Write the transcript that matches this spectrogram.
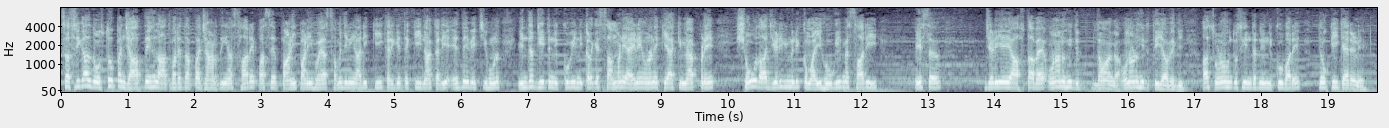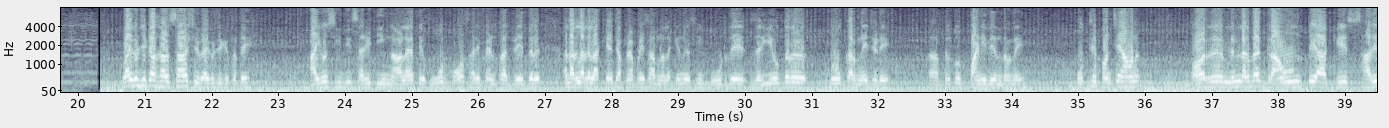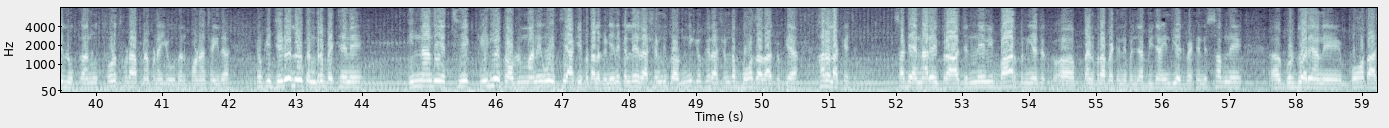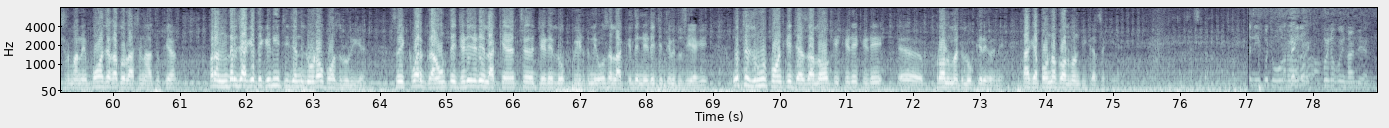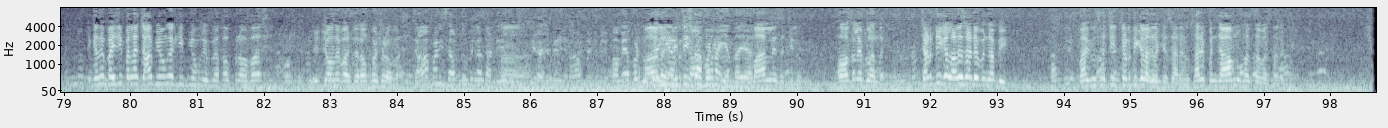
ਸਤਿ ਸ੍ਰੀ ਅਕਾਲ ਦੋਸਤੋ, ਪੰਜਾਬ ਦੇ ਹਾਲਾਤ ਬਾਰੇ ਤਾਂ ਆਪਾਂ ਜਾਣਦੇ ਹਾਂ। ਸਾਰੇ ਪਾਸੇ ਪਾਣੀ ਪਾਣੀ ਹੋਇਆ, ਸਮਝ ਨਹੀਂ ਆ ਰਹੀ ਕੀ ਕਰੀਏ ਤੇ ਕੀ ਨਾ ਕਰੀਏ। ਇਸ ਦੇ ਵਿੱਚ ਹੀ ਹੁਣ ਇੰਦਰਜੀਤ ਨਿੱਕੂ ਵੀ ਨਿਕਲ ਕੇ ਸਾਹਮਣੇ ਆਏ ਨੇ। ਉਹਨਾਂ ਨੇ ਕਿਹਾ ਕਿ ਮੈਂ ਆਪਣੇ ਸ਼ੋਅ ਦਾ ਜਿਹੜੀ ਵੀ ਮੇਰੀ ਕਮਾਈ ਹੋਊਗੀ, ਮੈਂ ਸਾਰੀ ਇਸ ਜਿਹੜੀ ਇਹ ਆਫਤਾਬ ਹੈ, ਉਹਨਾਂ ਨੂੰ ਹੀ ਦਿੱਤ- ਦੇਵਾਂਗਾ। ਉਹਨਾਂ ਨੂੰ ਹੀ ਦਿੱਤੀ ਜਾਵੇਗੀ। ਆ ਸੁਣੋ ਹੁਣ ਤੁਸੀਂ ਇੰਦਰਜੀਤ ਨਿੱਕੂ ਬਾਰੇ ਤੇ ਉਹ ਕੀ ਕਹਿ ਰਹੇ ਨੇ। ਵਾਹਿਗੁਰੂ ਜੀ ਕਾ ਖਾਲਸਾ, ਸ੍ਰੀ ਵਾਹਿਗੁਰੂ ਜੀ ਕੀ ਫਤਿਹ। ਆਈਓਸੀ ਦੀ ਸਾਰੀ ਟੀਮ ਨਾਲ ਹੈ ਤੇ ਹੋਰ ਬਹੁਤ ਸਾਰੇ ਭੈਣ ਭਰਾ ਜਿਹੜੇ ਇੱਧਰ ਅਲੱਗ-ਅਲੱਗ ਇਲਾਕਿਆਂ 'ਚ ਆਪਣੇ ਆਪਣੇ ਹਿਸਾਬ ਨਾਲ ਲੱਗੇ ਨੇ। ਅਸੀਂ ਬੋਟ ਦੇ ਜ਼ਰੀਏ ਉਧਰ ਦੋ ਘਰ ਨੇ ਜਿਹੜੇ ਬਿਲਕੁਲ ਪਾਣੀ ਦੇ ਅੰਦਰ ਨੇ। ਉੱਥੇ ਪਹੁੰਚਿਆ ਹੁਣ ਔਰ ਮੈਨੂੰ ਲੱਗਦਾ ਗਰਾਊਂਡ ਤੇ ਆ ਕੇ ਸਾਰੇ ਲੋਕਾਂ ਨੂੰ ਥੋੜਾ ਥੋੜਾ ਆਪਣਾ ਆਪਣਾ ਯੋਗਦਾਨ ਪਾਉਣਾ ਚਾਹੀਦਾ, ਕਿਉਂਕਿ ਜਿਹੜੇ ਲੋਕ ਅੰਦਰ ਬੈਠੇ ਨੇ, ਇਹਨਾਂ ਦੇ ਇੱਥੇ ਕਿਹੜੀਆਂ ਪ੍ਰੋਬਲਮਾਂ ਨੇ, ਉਹ ਇੱਥੇ ਆ ਕੇ ਪਤਾ ਲੱਗਣੀਆਂ ਨੇ। ਇਕੱਲੇ ਰਾਸ਼ਨ ਦੀ ਪ੍ਰੋਬਲਮ ਨਹੀਂ, ਕਿਉਂਕਿ ਰਾਸ਼ਨ ਤਾਂ ਬਹੁਤ ਜ਼ਿਆਦਾ ਆ ਚੁੱਕਿਆ ਹਰ ਇਲਾਕੇ 'ਚ। ਸਾਡੇ ਐਨਆਰਆਈ ਭਰਾ ਜਿੰਨੇ ਵੀ ਬਾਹਰ ਦੁਨੀਆ 'ਚ ਭੈਣ ਭਰਾ ਬੈਠੇ ਨੇ ਪੰਜਾਬੀ ਜਾਂ ਇੰਡੀਆ 'ਚ ਬੈਠੇ ਨੇ ਸਭ ਨੇ ਗੁਰਦੁਆਰਿਆਂ ਨੇ ਬਹੁਤ ਆਸ਼ਰਮਾਂ ਨੇ ਬਹੁਤ ਜਗ੍ਹਾ ਤੋਂ ਰਾਸ਼ਨ ਆ ਚੁੱਕਿਆ। ਪਰ ਅੰਦਰ ਜਾ ਕੇ ਤੇ ਕਿਹੜੀਆਂ ਚੀਜ਼ਾਂ ਦੀ ਲੋੜ ਆ ਉਹ ਬਹੁਤ ਜ਼ਰੂਰੀ ਹੈ। ਸੋ ਇੱਕ ਵਾਰ ਗਰਾਊਂਡ ਤੇ ਜਿਹੜੇ ਜਿਹੜੇ ਇਲਾਕਿਆਂ 'ਚ ਜਿਹੜੇ ਲੋਕ ਪੀੜਤ ਨੇ ਉਸ ਇਲਾਕੇ ਦੇ ਨੇੜੇ ਜਿੱਥੇ ਵੀ ਤੁਸੀਂ ਹੈਗੇ ਉੱਥੇ ਜ਼ਰੂਰ ਪਹੁੰਚ ਕੇ ਜਾਇਜ਼ਾ ਲਓ ਕਿ ਕਿਹੜੇ ਕਿਹੜੇ ਪ੍ਰੋਬਲਮਾਂ 'ਚ ਲੋਕ ਘਿਰੇ ਹੋਏ ਨੇ ਤਾਂ ਕਿ ਆਪਾਂ ਉਹਨਾਂ ਪ੍ਰੋਬਲਮਾਂ ਨੂੰ ਠੀਕ ਕਰ ਸਕੀਏ। ਨਹੀਂ ਕੁਝ ਹੋਰ ਹੋਵੇ ਨਾ। ਕੋਈ ਨਾ ਕੋਈ ਹਾਂਜੀ। ਤੇ ਕਹਿੰਦੇ ਬਾਈ ਜੀ ਪਹਿਲਾਂ ਚਾਹ ਪੀਓਗੇ ਕੀ ਪੀਓਗੇ? ਮੈਂ ਕਿਹਾ ਭਰਾਵਾ ਜੀ ਜਿਉਂਦੇ ਬਸਦੇ ਰਹੋ ਖੁਸ਼ ਰਹੋ ਬਸ। ਚਾਹ ਪਾਣੀ ਸਭ ਤੋਂ ਪਹਿਲਾਂ ਸਾਡੇ ਭਾਵੇਂ ਆਪਾਂ ਮਾਲ ਡੁੱਬੇ ਹੀ ਦਾ ਫੋਨ ਆਈ ਜਾਂਦਾ ਯਾਰ। ਮਾਲ ਨੇ ਸੱਚੀ ਲੋਕ ਹੌਸਲੇ ਬੁਲੰਦ। ਚੜ੍ਹਦੀ ਕਲਾ ਵਾਲੇ ਸਾਡੇ ਪੰਜਾਬੀ। ਵਾਹਿਗੁਰੂ ਸੱਚੀ ਚੜ੍ਹਦੀ ਕਲਾ 'ਚ ਰੱਖੇ ਸਾਰਿਆਂ ਨੂੰ। ਸਾਰੇ ਪੰਜਾਬ ਨੂੰ ਹੱਸਦਾ ਵਸਦਾ ਰੱਖੇ।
